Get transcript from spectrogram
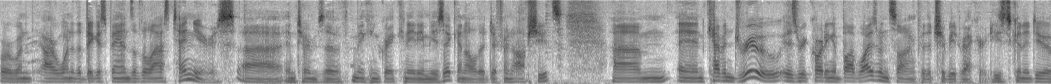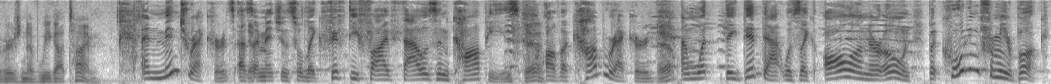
or one, are one of the biggest bands of the last ten years uh, in terms of making great Canadian music and all their different offshoots. Um, and Kevin Drew is recording a Bob Wiseman song for the tribute record. He's going to do a version of "We Got Time." And Mint Records, as I mentioned, sold like 55,000 copies Yeah. of a Cub record. And what they did that was like all on their own. But quoting from your book,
